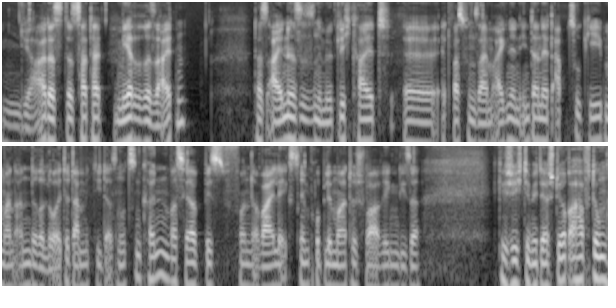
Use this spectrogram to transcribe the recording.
Ja, das, das hat halt mehrere Seiten. Das eine ist, es ist eine Möglichkeit, äh, etwas von seinem eigenen Internet abzugeben an andere Leute, damit die das nutzen können, was ja bis vor einer Weile extrem problematisch war wegen dieser Geschichte mit der Störerhaftung,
